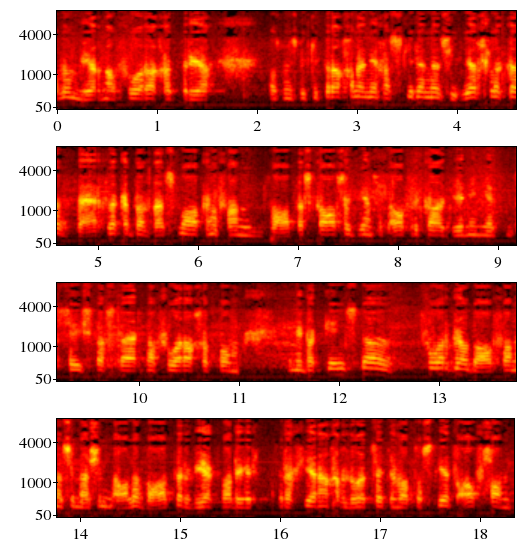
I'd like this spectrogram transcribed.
al hoe meer na vore getree. As mens bietjie teruggaan in die geskiedenis, die eerslike werklike bewusmaking van waterskaarsheid in Suid-Afrika het in 1960 sterk na vore gekom. En die bekendste voorbeeld daarvan is die nasionale waterweek wat die regering geloods het en wat nog steeds afgaan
